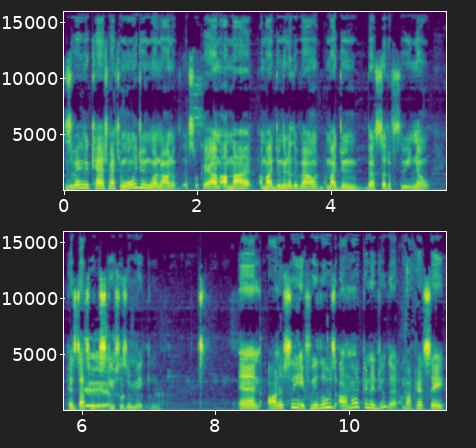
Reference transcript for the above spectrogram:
It's a regular cash match, and we're only doing one round of this, okay? I'm, I'm not, I'm not doing another round. I'm not doing best out of three. No, because that's yeah, what excuses yeah. we're making. And honestly, if we lose, I'm not gonna do that. I'm not gonna say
